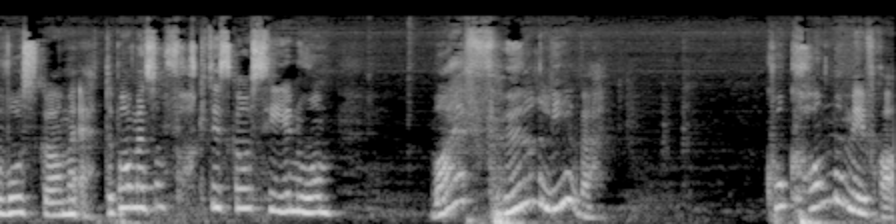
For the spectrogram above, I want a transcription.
og hvor skal vi etterpå, men som faktisk også sier noe om hva er før livet? Hvor kommer vi fra?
